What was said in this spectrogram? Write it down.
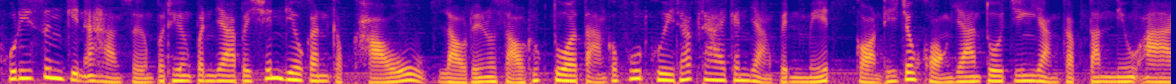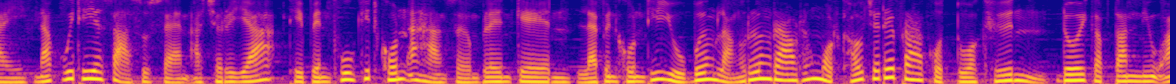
ผู้ที่ซึ่งกินอาหารเสริมประเทืองปัญญาไปเช่นเดียวกันกับเขา เหล่าไดโนเสาร์ทุกตัวต่างก็พูดคุยทักทายกันอย่างเป็นมิตร ก่อนที่เจ้าของยานตัวจริงอย่างกัปตันนิวไอนักวิทยาศาสตร์สุดแสนอัจฉริยะที่เป็นผู้คิดค้นอาหารเสริมเบรนเกน และเป็นคนที่อยู่เบื้องหลังเรื่องราวทั้งหมดเขาจะได้ปรากฏตัวขึ้น โดยกัปตันนิวไอ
